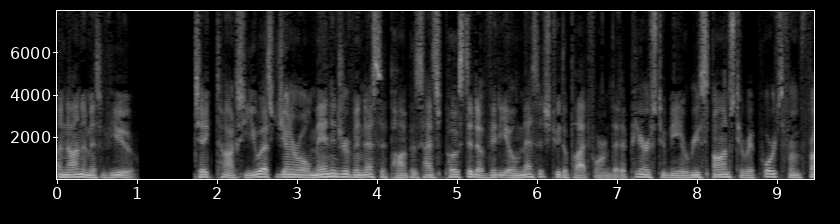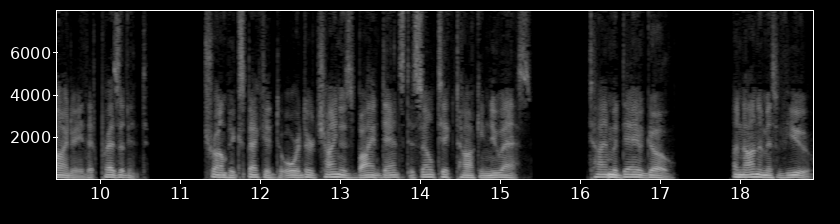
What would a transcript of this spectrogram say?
Anonymous View. TikTok's U.S. General Manager Vanessa Pappas has posted a video message to the platform that appears to be a response to reports from Friday that President Trump expected to order China's ByteDance to sell TikTok in U.S. time a day ago. Anonymous View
